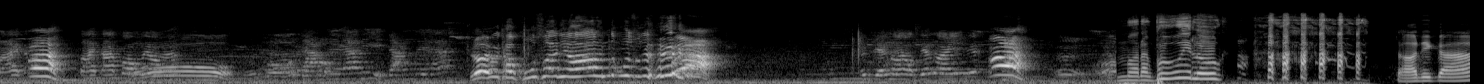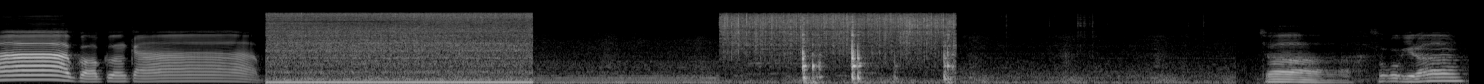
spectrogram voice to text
ตาย อ่ะ ตายคากล้องไม่เอานะ 오. ดังเลยนะพี่ดังเลยนะ 야 이거 다 고수 아니야 흔든 고수들 อ่ะ เป็นเสียงหน่อยออกเสียงหน่อยเนี่ย อ่ะ 마랑 브이로그 사디갑 거꾸갑 자 소고기랑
